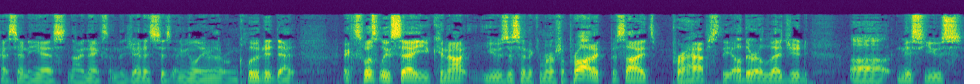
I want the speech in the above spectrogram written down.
SNES 9X and the Genesis emulator that were included, that explicitly say you cannot use this in a commercial product. Besides, perhaps the other alleged uh, misuse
